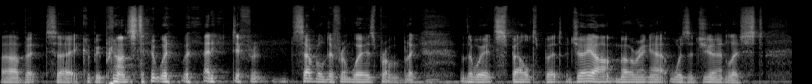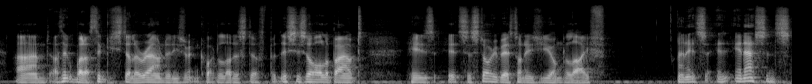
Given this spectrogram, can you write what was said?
Uh, but uh, it could be pronounced with, any different, several different ways, probably the way it's spelt. But J.R. Moehringer was a journalist, and I think, well, I think he's still around, and he's written quite a lot of stuff. But this is all about his. It's a story based on his young life, and it's in, in essence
